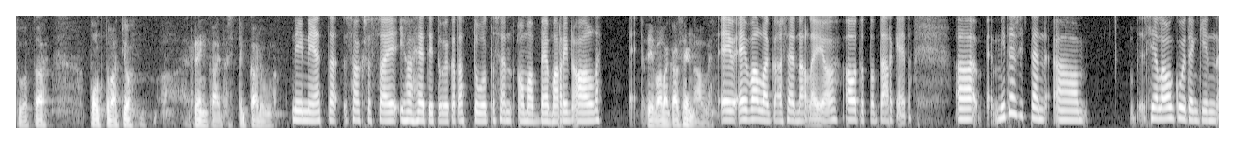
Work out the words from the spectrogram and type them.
tuota, polttavat jo renkaita sitten kadulla. Niin, niin, että Saksassa ei ihan heti tuikata tuulta sen oman Bemarin alle. Ei vallankaan sen alle. Ei, ei vallankaan sen alle, joo. Autot on tärkeitä. Uh, miten sitten, uh, siellä on kuitenkin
